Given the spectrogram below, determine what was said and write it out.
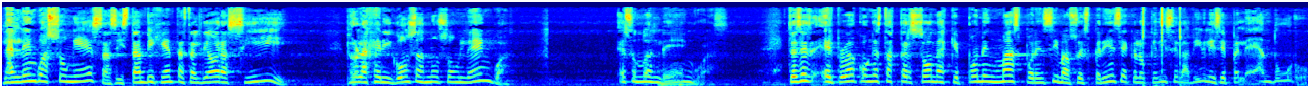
Las lenguas son esas y están vigentes hasta el día de ahora, sí. Pero las jerigonzas no son lenguas. Eso no es lenguas. Entonces, el problema con estas personas que ponen más por encima su experiencia que lo que dice la Biblia y se pelean duro.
